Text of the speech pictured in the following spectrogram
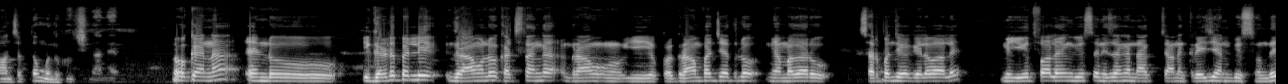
కాన్సెప్ట్తో ముందుకు వచ్చిన నేను. ఓకే అన్న. అండ్ ఈ గరడపల్లి గ్రామంలో ఖచ్చితంగా గ్రామం ఈ యొక్క గ్రామ పంచాయతీలో మీ అమ్మగారు సర్పంచ్గా గెలవాలి. మీ యూత్ ఫాలోయింగ్ చూస్తే నిజంగా నాకు చాలా క్రేజీ అనిపిస్తుంది.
